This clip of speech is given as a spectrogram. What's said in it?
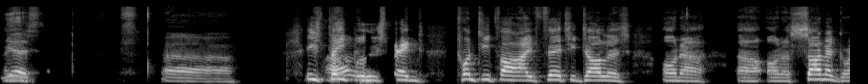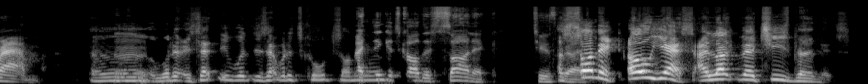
Yes. Uh, These Oh, people who spend 25 30 dollars on a uh, on a sonogram. Uh, Mm. what is that? What is that? What it's called? Sonogram? I think it's called a Sonic tooth. a. Sonic. Oh yes, I like their cheeseburgers.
